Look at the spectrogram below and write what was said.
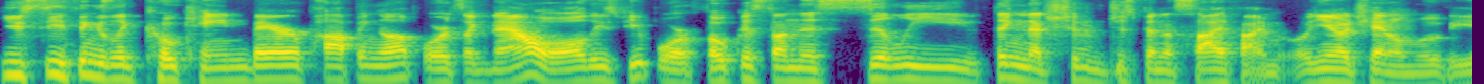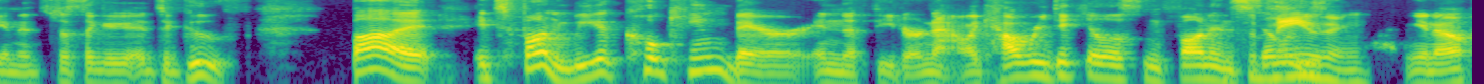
you see things like Cocaine Bear popping up, where it's like now all these people are focused on this silly thing that should have just been a sci-fi, you know, channel movie, and it's just like a, it's a goof but it's fun. We get Cocaine Bear in the theater now. Like how ridiculous and fun and it's amazing, you know.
